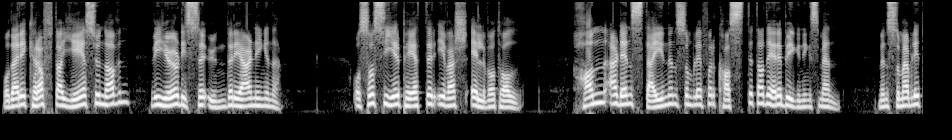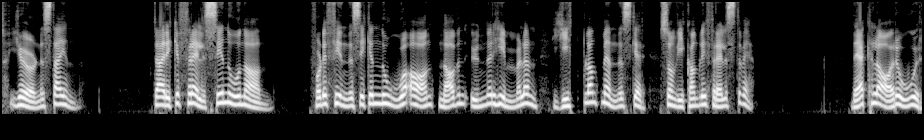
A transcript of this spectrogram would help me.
og det er i kraft av Jesu navn vi gjør disse undergjerningene. Og så sier Peter i vers 11 og 12, Han er den steinen som ble forkastet av dere bygningsmenn, men som er blitt hjørnestein. Det er ikke frelse i noen annen, for det finnes ikke noe annet navn under himmelen gitt blant mennesker som vi kan bli frelst ved. Det er klare ord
